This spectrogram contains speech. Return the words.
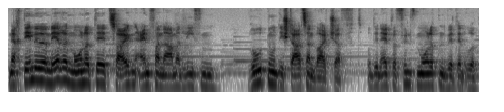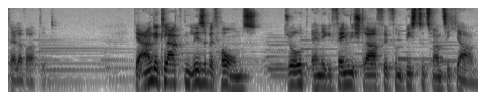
Nachdem über mehrere Monate Zeugeneinvernahmen liefen, ruht nun die Staatsanwaltschaft und in etwa fünf Monaten wird ein Urteil erwartet. Der Angeklagten Elizabeth Holmes droht eine Gefängnisstrafe von bis zu 20 Jahren,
